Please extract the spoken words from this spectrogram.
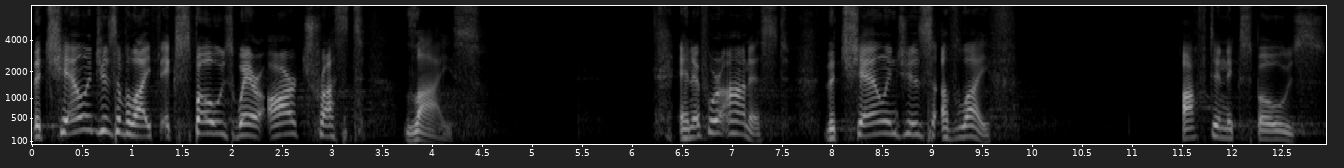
the challenges of life expose where our trust lies. And if we're honest, the challenges of life often expose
